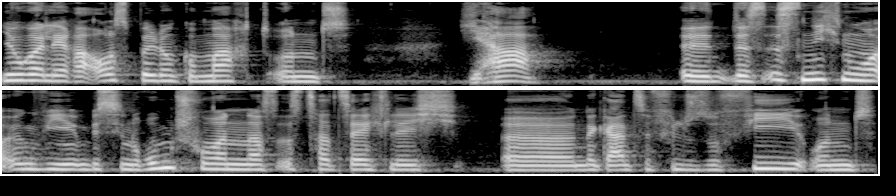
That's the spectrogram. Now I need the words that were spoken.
Yogalehrerausbildung gemacht und ja, äh, das ist nicht nur irgendwie ein bisschen rumtouren, das ist tatsächlich äh, eine ganze Philosophie und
